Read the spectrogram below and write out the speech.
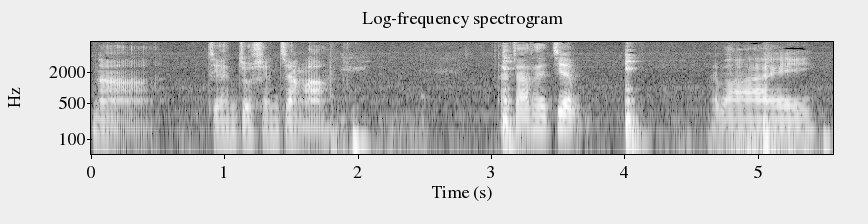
那今天就先这样啦，大家再见，拜拜。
